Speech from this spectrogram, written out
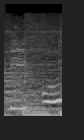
like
